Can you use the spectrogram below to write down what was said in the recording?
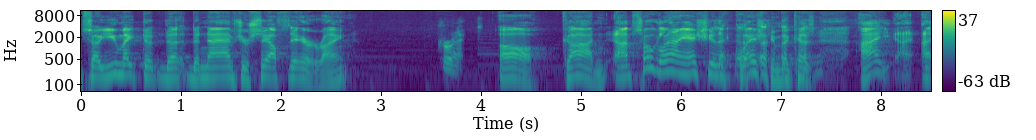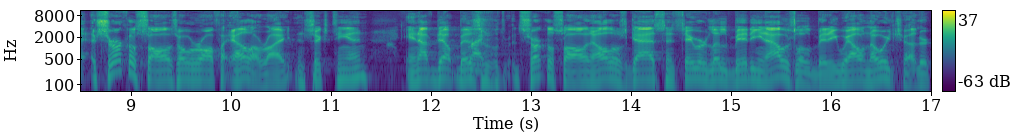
So you make the, the, the knives yourself there, right? Correct. Oh God, I'm so glad I asked you that question because I, I, I Circle Saw is over off of Ella, right, in six ten, and I've dealt business Right. with Circle Saw and all those guys since they were a little bitty and I was a little bitty. We all know each other,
